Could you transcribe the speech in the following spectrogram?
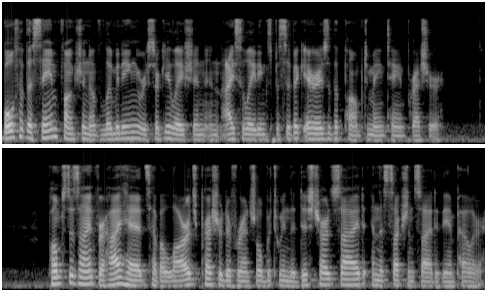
Both have the same function of limiting recirculation and isolating specific areas of the pump to maintain pressure. Pumps designed for high heads have a large pressure differential between the discharge side and the suction side of the impeller.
